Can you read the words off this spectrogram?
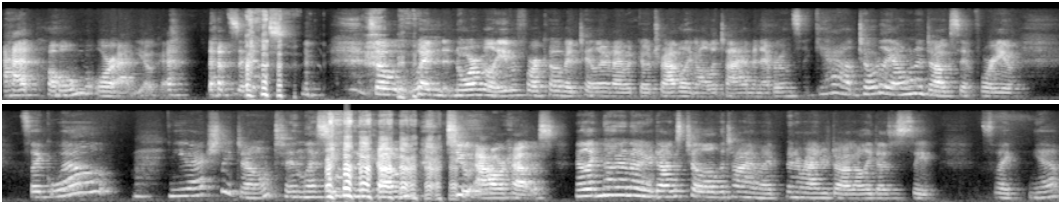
at home or at yoga. That's it. so when normally before COVID, Taylor and I would go traveling all the time, and everyone's like, "Yeah, totally, I want a dog sit for you." It's like, well, you actually don't unless you want to come to our house. They're like, "No, no, no, your dog's chill all the time. I've been around your dog. All he does is sleep." It's like, yeah,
